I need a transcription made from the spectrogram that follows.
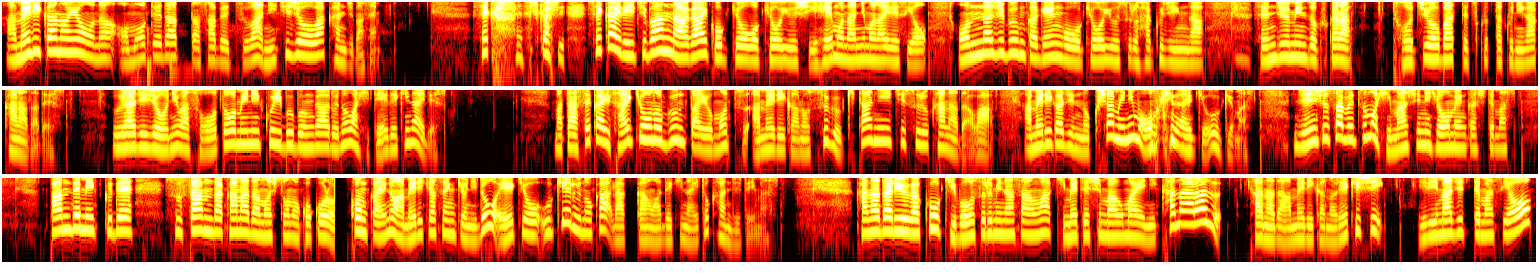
アメリカのような表立った差別は日常は感じません。世界 しかし世界で一番長い国境を共有し兵も何もないですよ。同じ文化言語を共有する白人が先住民族から土地を奪って作った国がカナダです。裏事情には相当醜い部分があるのは否定できないです。また世界最強の軍隊を持つアメリカのすぐ北に位置するカナダはアメリカ人のくしゃみにも大きな影響を受けます。人種差別も日増しに表面化してます。パンデミックですさんだカナダの人の心今回のアメリカ選挙にどう影響を受けるのか楽観はできないと感じています。カナダ留学を希望する皆さんは決めてしまう前に必ずカナダアメリカの歴史入り混じってますよ。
